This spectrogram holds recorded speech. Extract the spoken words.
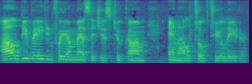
I'll be waiting for your messages to come and I'll talk to you later.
